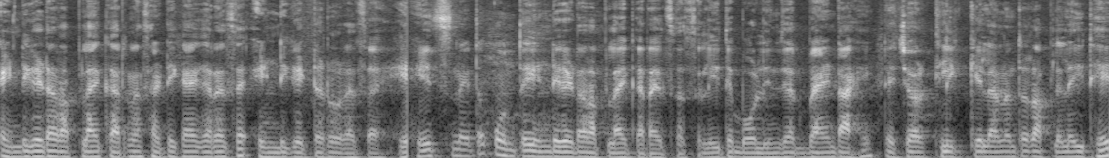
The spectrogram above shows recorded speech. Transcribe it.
इंडिकेटर अप्लाय करण्यासाठी काय करायचं आहे? इंडिकेटरवर यायचं आहे. हेच नाही तर कोणतं इंडिकेटर अप्लाय करायचं असेल? इथे बॉलिंजर बँड आहे. त्याच्यावर क्लिक केल्यानंतर आपल्याला इथे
